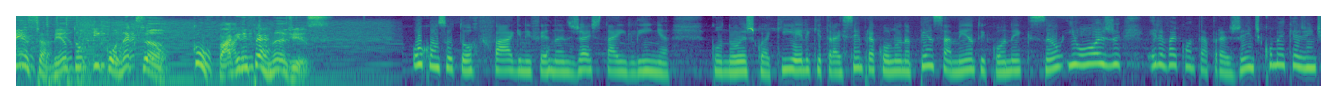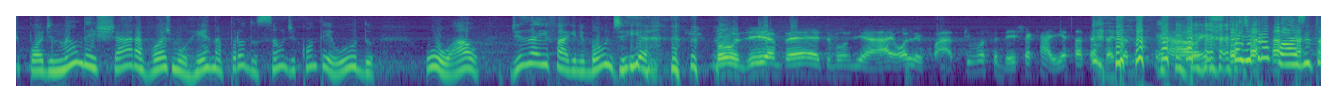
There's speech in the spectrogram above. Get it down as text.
Pensamento e Conexão, com Fagner Fernandes. O consultor Fagner Fernandes já está em linha conosco aqui, ele que traz sempre a coluna Pensamento e Conexão. E hoje ele vai contar para a gente como é que a gente pode não deixar a voz morrer na produção de conteúdo. Uau! Diz aí, Fagner, bom dia. Bom dia, Beth, bom dia. Ai, olha, quase que você deixa cair essa peteca no final, hein? Foi de propósito,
